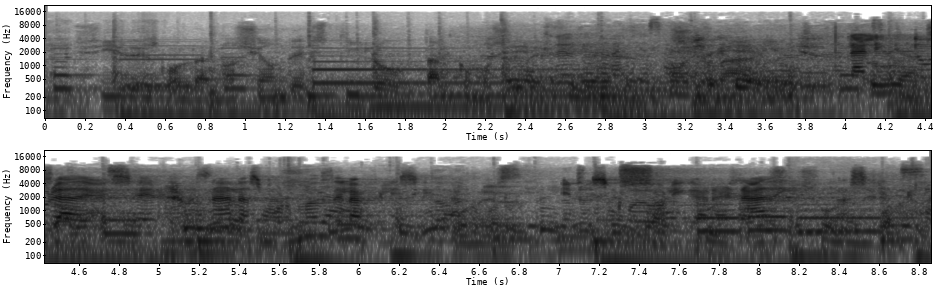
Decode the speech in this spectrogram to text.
Coincide con la noción de estilo tal como se diccionario. La lectura debe ser una de las formas de la felicidad y no se puede obligar a nadie a feliz.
